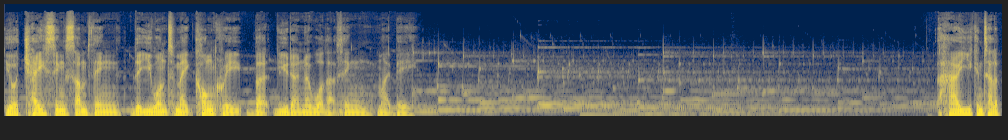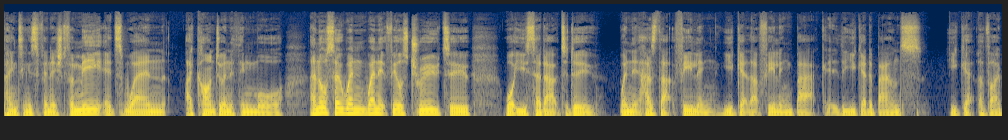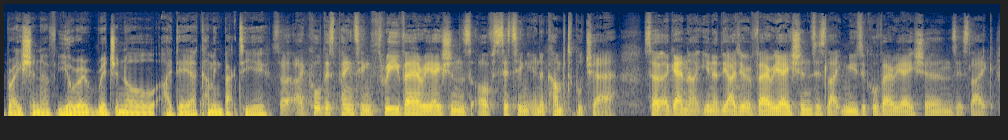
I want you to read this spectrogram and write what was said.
You're chasing something that you want to make concrete, but you don't know what that thing might be. How you can tell a painting is finished for me it's when i can't do anything more and also when when it feels true to what you set out to do when it has that feeling you get that feeling back you get a bounce you get a vibration of your original idea coming back to you. So I call this painting three variations of sitting in a comfortable chair. So again, uh, you know, the idea of variations is like musical variations. It's like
